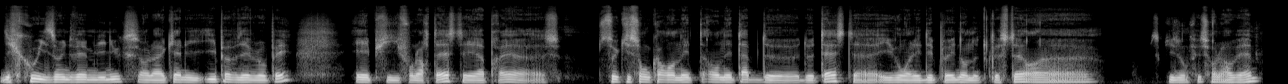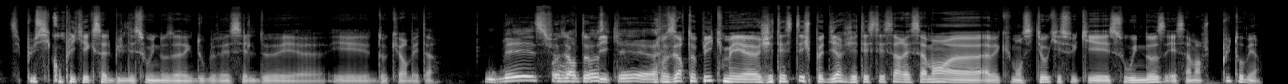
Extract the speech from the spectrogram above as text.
du coup, ils ont une VM Linux sur laquelle ils, ils peuvent développer. Et puis ils font leurs tests et après, euh, ceux qui sont encore en, éta- en étape de, de test, euh, ils vont aller déployer dans notre cluster euh, ce qu'ils ont fait sur leur VM. C'est plus si compliqué que ça de builder sous Windows avec WSL2 et, euh, et Docker Beta. Mais sur Other un topic. est, euh, Other topic, mais euh, j'ai testé, je peux te dire que j'ai testé ça récemment euh, avec mon CTO qui est, qui est sous Windows et ça marche plutôt bien.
